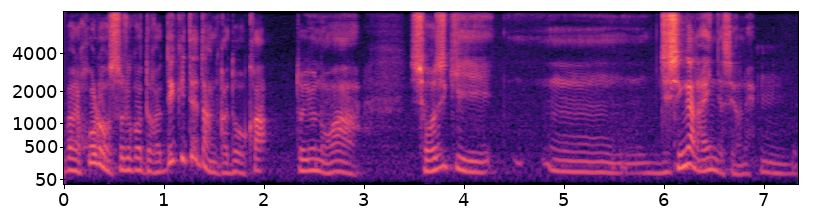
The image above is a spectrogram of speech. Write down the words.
っぱりフォローすることができてたんかどうかというのは正直うん自信がないんですよね。うん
